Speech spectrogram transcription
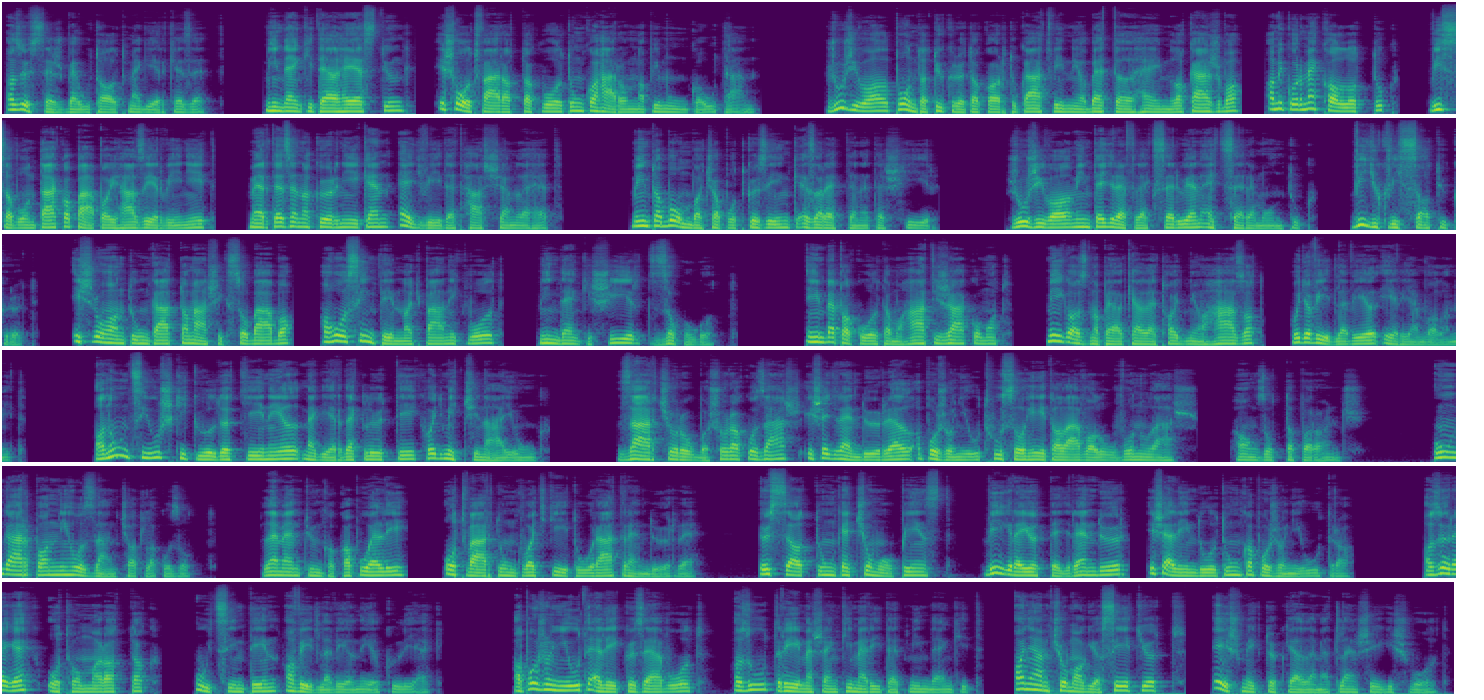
Az összes beutalt megérkezett. Mindenkit elhelyeztünk, és fáradtak voltunk a háromnapi munka után. Zsuzsival pont a tükröt akartuk átvinni a Bettelheim lakásba, amikor meghallottuk, visszavonták a pápai ház érvényét, mert ezen a környéken egy védett ház sem lehet. Mint a bomba csapott közénk ez a rettenetes hír. Zsuzsival, mint egy reflexzerűen egyszerre mondtuk. Vigyük vissza a tükröt. És rohantunk át a másik szobába, ahol szintén nagy pánik volt, mindenki sírt, zokogott. Én bepakoltam a hátizsákomat, még aznap el kellett hagyni a házat, hogy a védlevél érjen valamit. A nuncius kiküldöttjénél megérdeklődték, hogy mit csináljunk. Zárt sorokba sorakozás és egy rendőrrel a Pozsonyi út 27 alá való vonulás, hangzott a parancs. Ungár Panni hozzánk csatlakozott. Lementünk a kapu elé, ott vártunk vagy két órát rendőrre. Összeadtunk egy csomó pénzt, végre jött egy rendőr, és elindultunk a Pozsonyi útra. Az öregek otthon maradtak, úgy szintén a védlevél nélküliek. A pozsonyi út elég közel volt, az út rémesen kimerített mindenkit. Anyám csomagja szétjött, és még több kellemetlenség is volt.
